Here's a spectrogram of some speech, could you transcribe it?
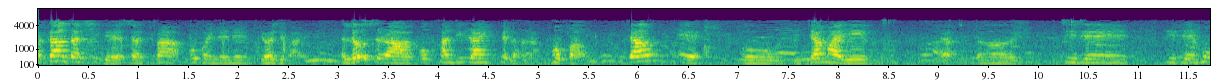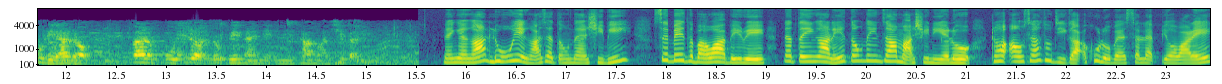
အကန့်အသတ်ရှိတယ်ဆိုတော့ကျွန်မပုံပွင့်နေနေပြောချင်ပါတယ်အလို့ဆိုတာကိုဖန်တီးတိုင်းဖြစ်လာတာမဟုတ်ပါဘူးကျောင်းရဲ့ဟိုဒီကျမရေး အဲစီစဉ်စီစဉ်မှုတွေကတော့ဘာလို့ပို့ပြီးတော့လုပ်ပေးနိုင်တဲ့အနေအထားမှာရှိပါတယ်နိုင်ငံကလူဦးရေ53တန်းရှိပြီးစစ်ပေးသဘာဝဘေးတွေ2သိန်းကနေ3သိန်းကြားမှာရှိနေရလို့ဒေါ်အောင်ဆန်းစုကြည်ကအခုလိုပဲဆက်လက်ပြောပါတယ်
